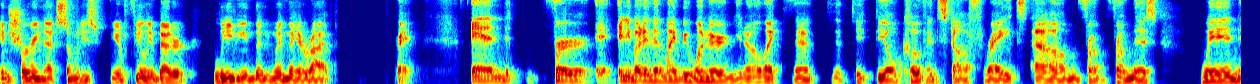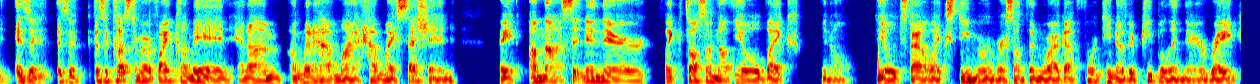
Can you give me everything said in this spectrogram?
ensuring that somebody's you know feeling better leaving than when they arrived. Right. And for anybody that might be wondering, you know, like the the, the old COVID stuff, right? Um, from from this, when as a as a as a customer if i come in and i'm i'm going to have my have my session right i'm not sitting in there like it's also not the old like you know the old style like steam room or something where i got 14 other people in there right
